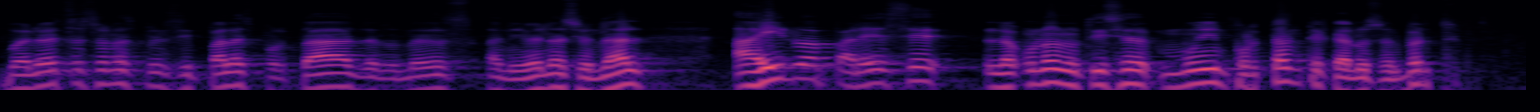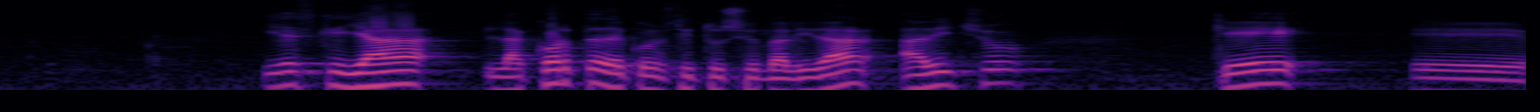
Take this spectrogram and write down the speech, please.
Bueno, estas son las principales portadas de los medios a nivel nacional. Ahí no aparece una noticia muy importante, Carlos Alberto. Y es que ya la Corte de Constitucionalidad ha dicho que eh,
